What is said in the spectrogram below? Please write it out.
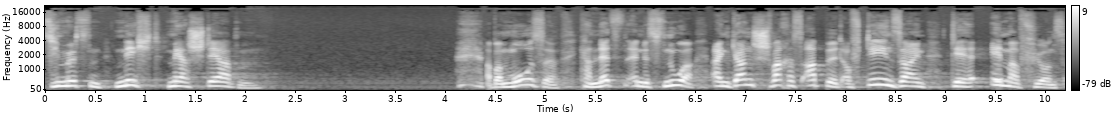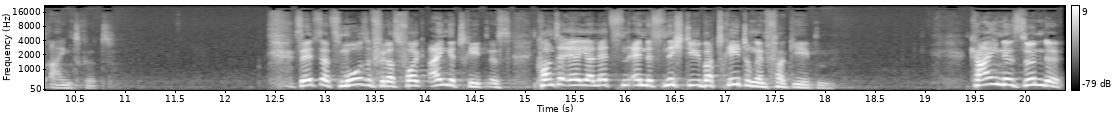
Sie müssen nicht mehr sterben. Aber Mose kann letzten Endes nur ein ganz schwaches Abbild auf den sein, der immer für uns eintritt. Selbst als Mose für das Volk eingetreten ist, konnte er ja letzten Endes nicht die Übertretungen vergeben. Keine Sünde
